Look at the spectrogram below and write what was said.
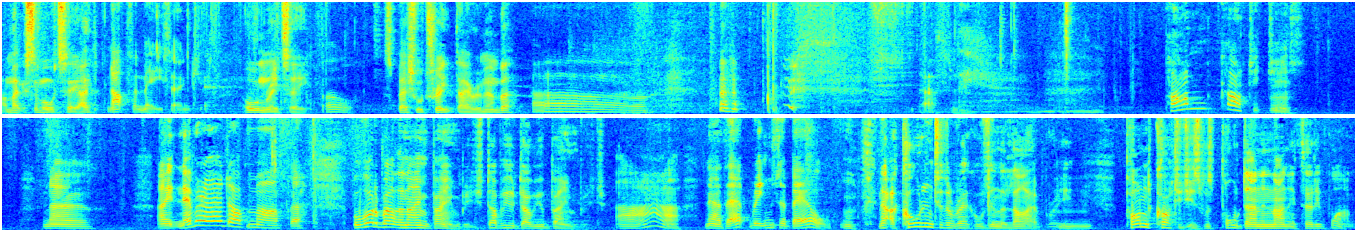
I'll make some more tea, eh? Not for me, thank you. Ordinary tea. Oh. Special treat day, remember? Oh. Lovely. Pond cottages? No. I ain't never heard of Martha. Well, what about the name Bainbridge? W.W. Bainbridge. Ah, now that rings a bell. Mm. Now, according to the records in the library, Pond Cottages was pulled down in 1931.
